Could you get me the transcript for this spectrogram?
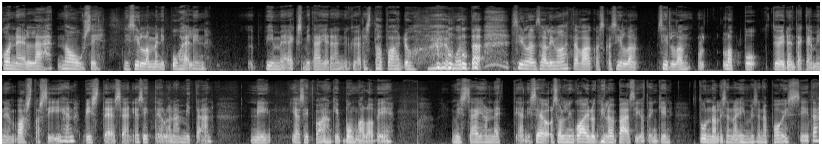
kone läht, nousi, niin silloin meni puhelin pimeäksi, mitä ei enää nykyään edes tapahdu. Mutta silloin se oli mahtavaa, koska silloin, silloin loppu töiden tekeminen vasta siihen pisteeseen ja sitten ei ollut enää mitään. Niin, ja sitten vaan johonkin bungaloviin, missä ei ole nettiä. Niin se, se oli niin kuin ainut, millä mä pääsin jotenkin tunnollisena ihmisenä pois siitä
